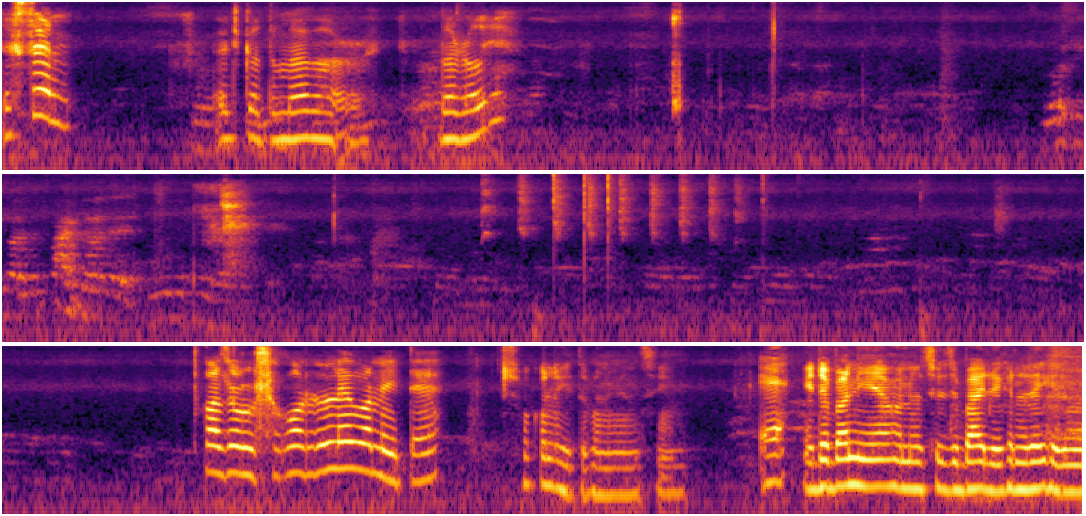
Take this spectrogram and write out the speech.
দেখছেন? আজকে ধুমে বেরোয় কাজল সকালে বানাইতে? সকালে হইতে বানিয়েছি এ? এটা বানিয়ে এখন হচ্ছে যে বাইরে এখানে রেখে দেবো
